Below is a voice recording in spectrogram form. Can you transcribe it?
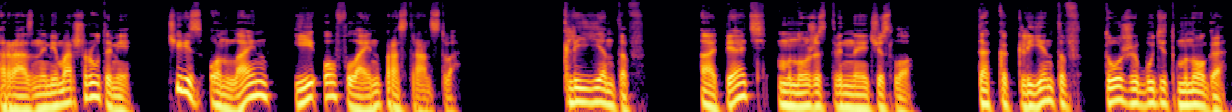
разными маршрутами через онлайн и офлайн пространство. Клиентов. Опять множественное число. Так как клиентов тоже будет много,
